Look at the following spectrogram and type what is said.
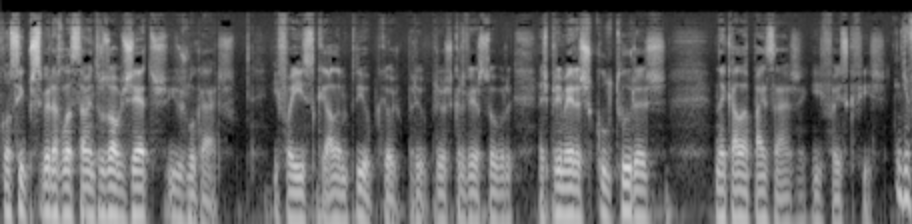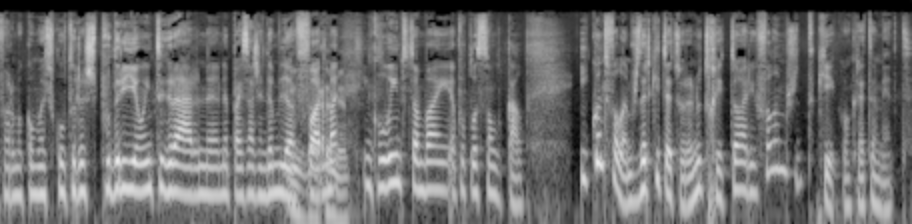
consigo perceber a relação entre os objetos e os lugares. E foi isso que ela me pediu, porque eu- para eu escrever sobre as primeiras esculturas naquela paisagem. E foi isso que fiz. E a forma como as esculturas se poderiam integrar na, na paisagem da melhor forma, Exatamente. incluindo também a população local. E quando falamos de arquitetura no território, falamos de quê concretamente?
